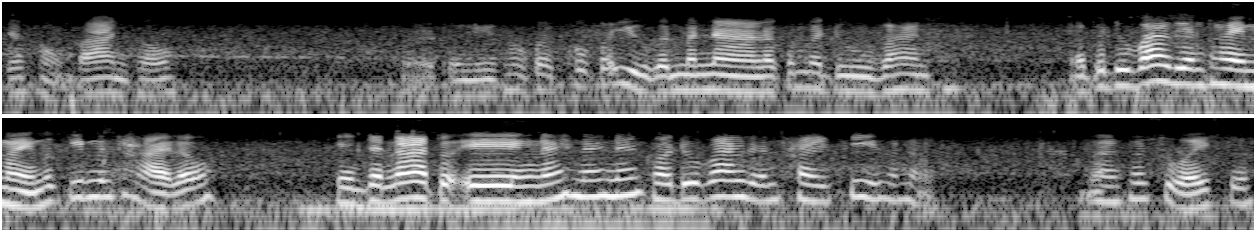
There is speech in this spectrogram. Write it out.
เจ้าของบ้านเขาเออตรงนี้เขาก็เขาก็อยู่กันมานานแล้วก็มาดูบ้านเราไปดูบ้านเรือนไทยใหม่เมื่อกี้มันถ่ายแล้ว เห็นแต่หน้าตัวเองนะนะนะขอดูบ้านเรือนไทยพี่เขาหน่อยบ้านเขาสวยสวย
